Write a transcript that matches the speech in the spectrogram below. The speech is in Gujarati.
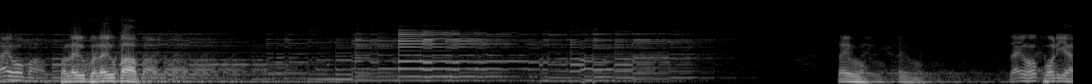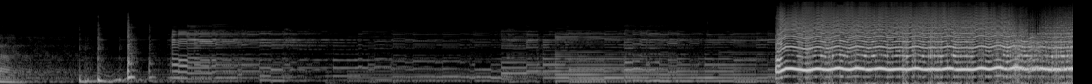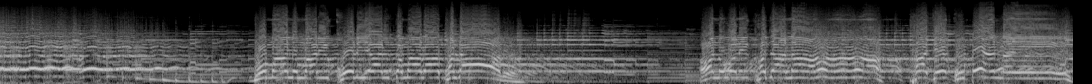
જય હો બાપ. ભલાયું ભલાયું બાપ. જય હો. જય હો. જય હો ફોડિયા ભમાન મારી ખોડિયાર તમારા ફડાર અનવળી ખજાના ખાધે ખૂટે નહીં.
